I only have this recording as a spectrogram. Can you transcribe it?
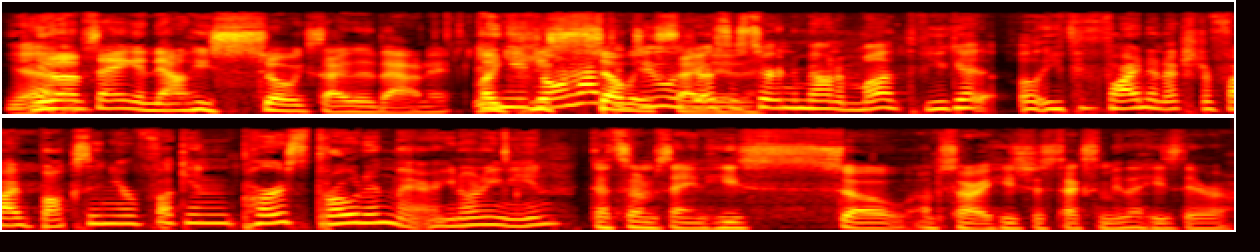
Yeah. You know what I'm saying? And now he's so excited about it. Like and you he's don't have so to do excited. just a certain amount a month. If you get, uh, if you find an extra five bucks in your fucking purse, throw it in there. You know what I mean? That's what I'm saying. He's so. I'm sorry. He's just texting me that he's there.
